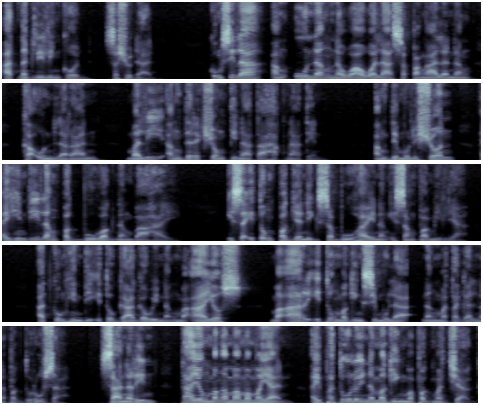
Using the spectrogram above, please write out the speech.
at naglilingkod sa syudad. Kung sila ang unang nawawala sa pangalan ng kaunlaran, mali ang direksyong tinatahak natin. Ang demolisyon ay hindi lang pagbuwag ng bahay. Isa itong pagyanig sa buhay ng isang pamilya. At kung hindi ito gagawin ng maayos, maari itong maging simula ng matagal na pagdurusa. Sana rin tayong mga mamamayan ay patuloy na maging mapagmatsyag.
